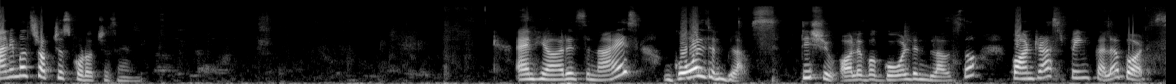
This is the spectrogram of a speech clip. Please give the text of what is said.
యానిమల్ స్ట్రక్చర్స్ కూడా వచ్చేసాయండి and here is nice golden blouse tissue all over golden బ్లౌజ్తో contrast pink colour borders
